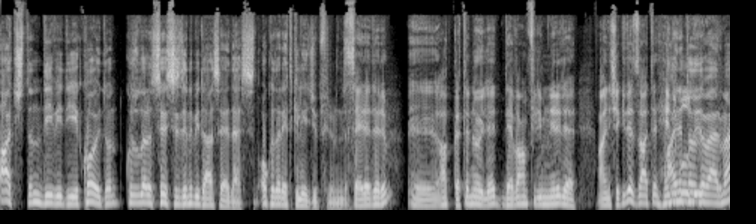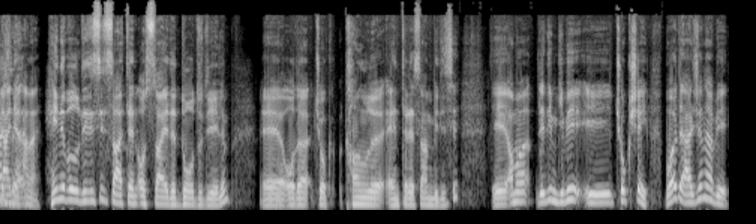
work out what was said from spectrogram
açtın DVD'yi koydun. Kuzuların sessizliğini bir daha seyredersin. O kadar etkileyici bir filmdi. Seyrederim. E, hakikaten öyle. Devam filmleri de aynı şekilde zaten Hannibal Aynı tadı vermez yani de. ama Hannibal dizisi zaten o sayede doğdu diyelim. E, o da çok kanlı, enteresan bir dizi. E, ama dediğim gibi e, çok şey. Bu arada Ercan abi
